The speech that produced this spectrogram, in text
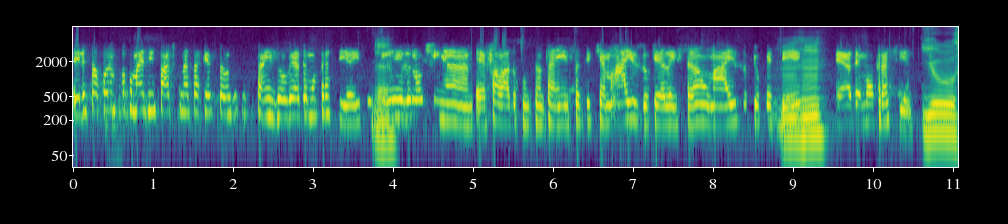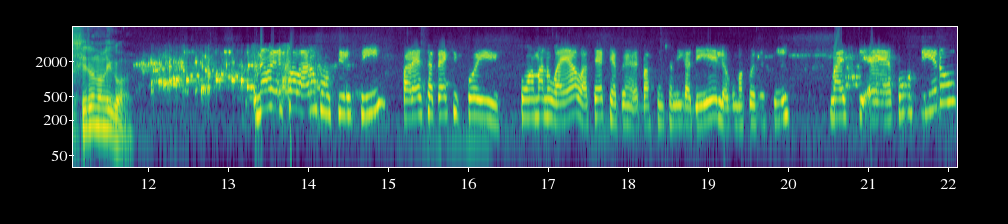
ele só foi um pouco mais enfático nessa questão de que está em jogo é a democracia. Isso é. sim, ele não tinha é, falado com tanta ênfase que é mais do que a eleição, mais do que o PT, uhum. é a democracia. E o Ciro não ligou? Não, eles falaram com o Ciro sim. Parece até que foi com a Manuela, até que é bastante amiga dele, alguma coisa assim. Mas é, com o Ciro,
